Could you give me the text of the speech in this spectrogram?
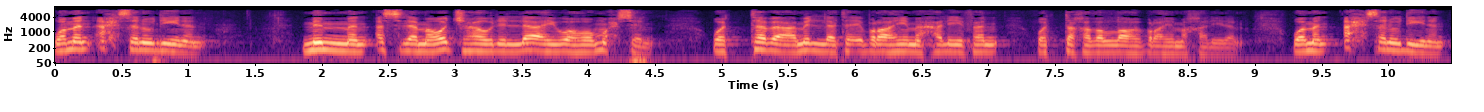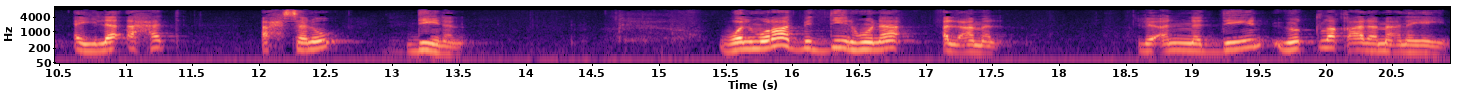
ومن أحسن دينا ممن أسلم وجهه لله وهو محسن واتبع ملة إبراهيم حليفا واتخذ الله إبراهيم خليلا. ومن أحسن دينا أي لا أحد أحسن دينا. والمراد بالدين هنا العمل. لأن الدين يطلق على معنيين.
